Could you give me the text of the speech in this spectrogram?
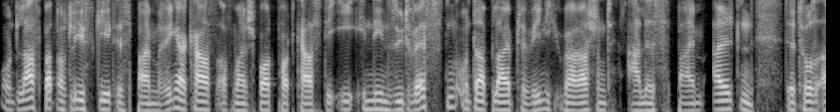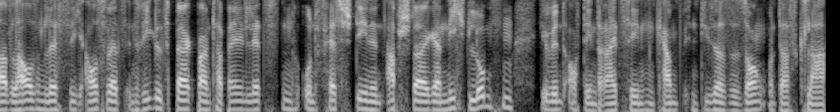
und last but not least geht es beim Ringercast auf meinsportpodcast.de in den Südwesten und da bleibt wenig überraschend alles beim Alten. Der TuS Adelhausen lässt sich auswärts in Riegelsberg beim Tabellenletzten und feststehenden Absteiger nicht lumpen, gewinnt auch den 13. Kampf in dieser Saison und das klar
